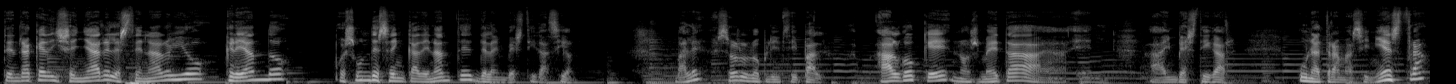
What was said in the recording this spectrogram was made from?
tendrá que diseñar el escenario creando pues un desencadenante de la investigación. ¿Vale? Eso es lo principal algo que nos meta a, investigar. Una trama siniestra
